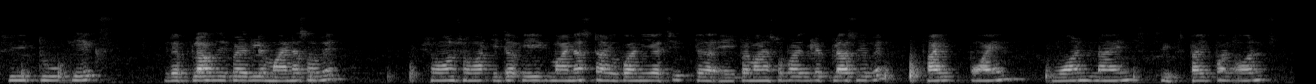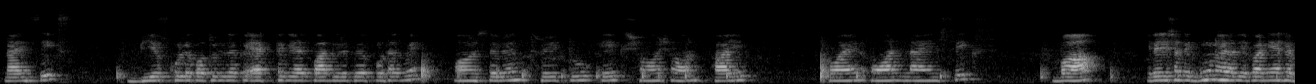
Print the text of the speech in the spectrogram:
three two x এটা প্লাস এই গেলে মাইনাস হবে। সমান সমান, এটা এই মাইনাসটা আমি উপরে নিয়ে যাচ্ছি, তা এই পার মাইনাসটা উপরে গেলে প্লাস যাবে five point one nine six five point one nine six বিয়োগ করলে কত দেখো এক থেকে এক বাদ দিলে কীভাবে পড়ে থাকবে? One seven three two x সমান সমান five point one nine six বা এটা এর সাথে গুণ হয়ে যাচ্ছে এবার নিয়ে আসলে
